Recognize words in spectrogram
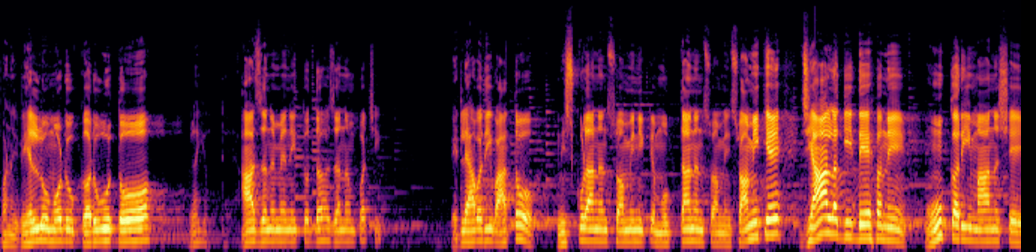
પણ વહેલું મોડું કરવું તો રહ્યું. આ જન્મે નહીં તો દહ જન્મ પછી. એટલે આ બધી વાતો નિષ્કુળાનંદ સ્વામીની કે મુક્તાનંદ સ્વામી. સ્વામી કે, જ્યાં લગી દેહને હું કરી માનશે,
